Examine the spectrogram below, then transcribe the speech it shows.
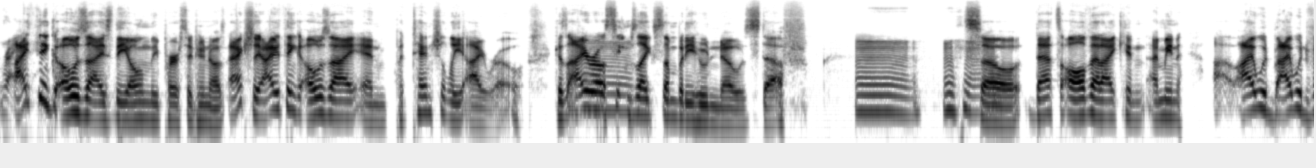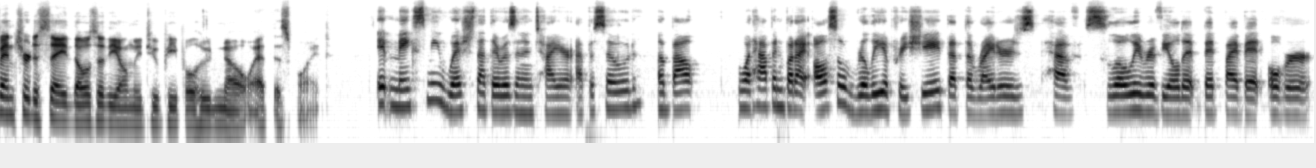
Right. I think Ozai's the only person who knows. Actually, I think Ozai and potentially Iroh, because Iroh Mm. seems like somebody who knows stuff. Mm, mhm. So that's all that I can. I mean, I I would I would venture to say those are the only two people who know at this point. it makes me wish that there was an entire episode about what happened, but I also really appreciate that the writers have slowly revealed it bit by bit over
